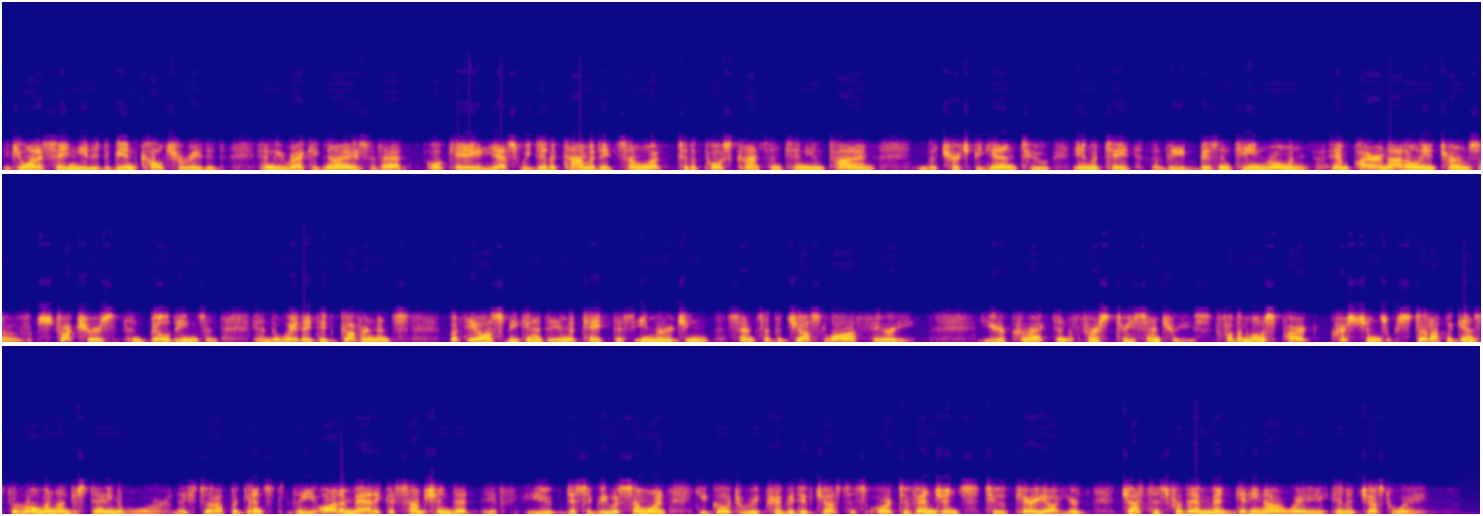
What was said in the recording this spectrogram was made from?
if you want to say, needed to be enculturated. And we recognized that, okay, yes, we did accommodate somewhat to the post Constantinian time. The church began to imitate the Byzantine Roman Empire, not only in terms of structures and buildings and, and the way they did governance, but they also began to imitate this emerging sense of a just law theory. You're correct. In the first three centuries, for the most part, Christians stood up against the Roman understanding of war. They stood up against the automatic assumption that if you disagree with someone, you go to retributive justice or to vengeance to carry out your justice for them meant getting our way in a just way.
